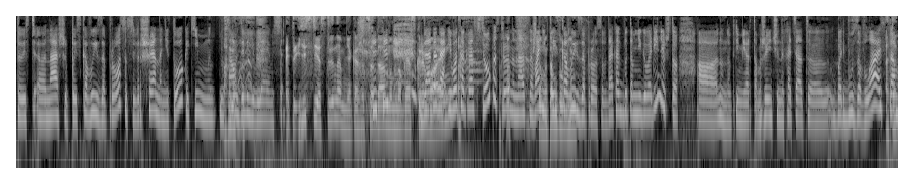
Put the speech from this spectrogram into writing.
То есть э, наши поисковые запросы совершенно не то, какими мы на самом Ну, деле являемся. Это естественно, мне кажется, да, мы многое скрываем. Да-да-да, и вот как раз все построено на основании поисковых гуглим? запросов, да, как бы там ни говорили, что, а, ну, например, там женщины хотят э, борьбу за власть, А, там,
